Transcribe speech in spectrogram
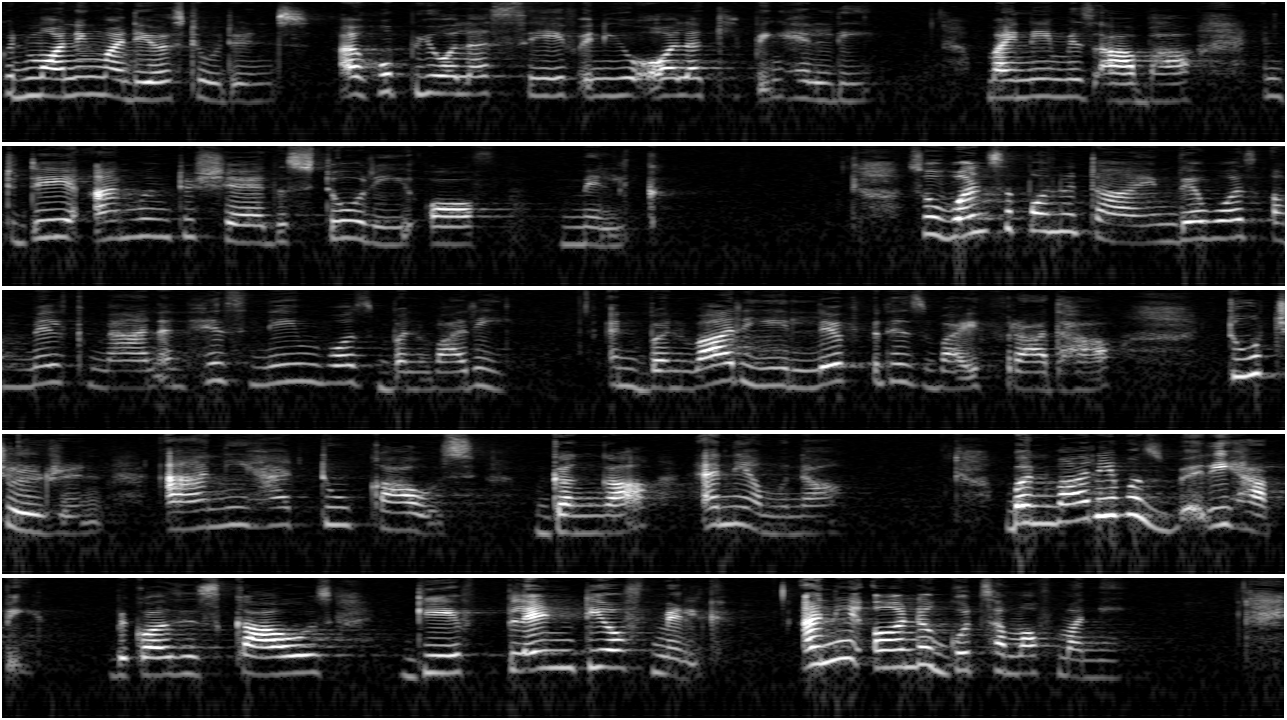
Good morning, my dear students. I hope you all are safe and you all are keeping healthy. My name is Abha, and today I'm going to share the story of milk. So, once upon a time, there was a milkman, and his name was Banwari. And Banwari lived with his wife Radha, two children, and he had two cows, Ganga and Yamuna. Banwari was very happy because his cows gave plenty of milk and he earned a good sum of money.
